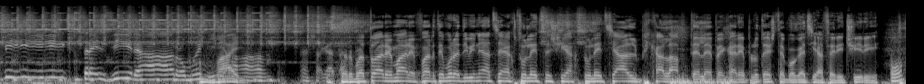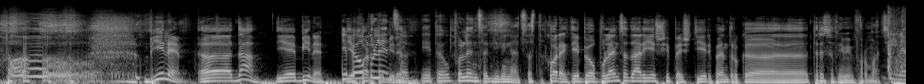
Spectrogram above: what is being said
fix trezirea România. Vai. Așa, gata. Sărbătoare mare, foarte bună dimineața, iactulețe și iactulețe albi ca laptele pe care plutește bogăția fericirii. Bine, uh, da, e bine. E, pe foarte opulență. Bine. E pe opulență dimineața asta. Corect, e pe opulență, dar e și pe știri pentru că trebuie să fim informați. Bine.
